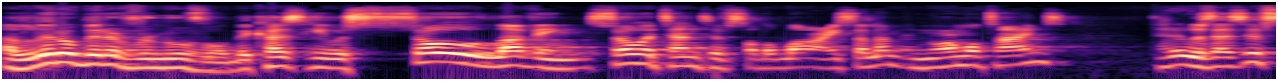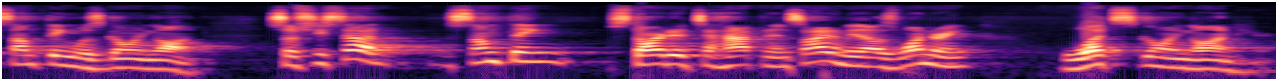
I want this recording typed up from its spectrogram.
a little bit of removal because he was so loving, so attentive, sallallahu alaihi wasallam, in normal times, that it was as if something was going on. So she said, something started to happen inside of me. I was wondering, what's going on here?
